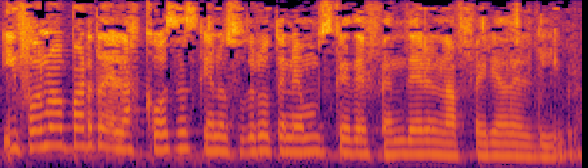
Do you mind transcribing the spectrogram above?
y forma parte de las cosas que nosotros tenemos que defender en la Feria del Libro.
